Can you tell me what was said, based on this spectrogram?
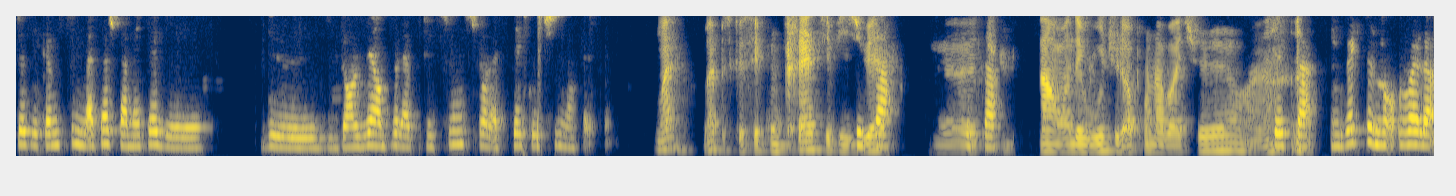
C'est comme si le massage permettait de, de, d'enlever un peu la pression sur l'aspect coaching, en fait. Ouais, ouais, parce que c'est concret, c'est visuel. ça, c'est Euh, ça, tu as un rendez-vous, tu dois prendre la voiture. euh. c'est ça, exactement, voilà,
